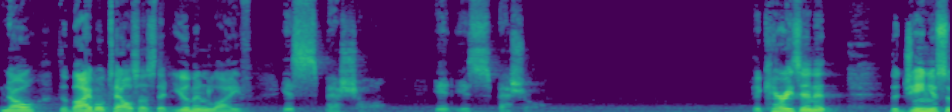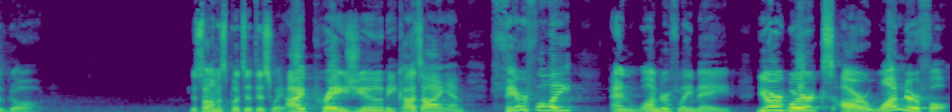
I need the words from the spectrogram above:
No, the Bible tells us that human life is special. It is special. It carries in it the genius of God. The psalmist puts it this way I praise you because I am fearfully and wonderfully made. Your works are wonderful.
